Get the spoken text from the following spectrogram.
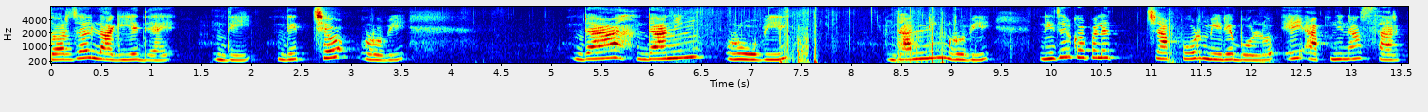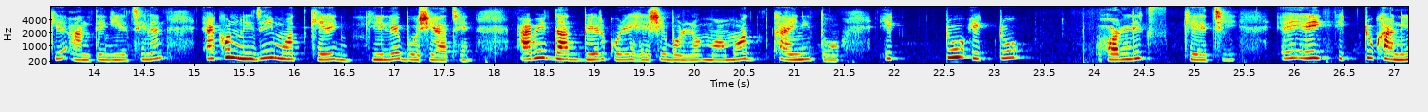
দরজায় লাগিয়ে দেয়, দি, দিচ্ছ রবি? ডা ডানিং রবি ডার্লিং রবি? নিজের কপালে চাপড় মেরে বলল, এই আপনি না স্যারকে আনতে গিয়েছিলেন, এখন নিজেই মদ খেয়ে গিলে বসে আছেন। আবির দাঁত বের করে হেসে বলল মমদ খাইনি তো। একটু একটু হরলিক্স খেয়েছি। এই এই, একটুখানি।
